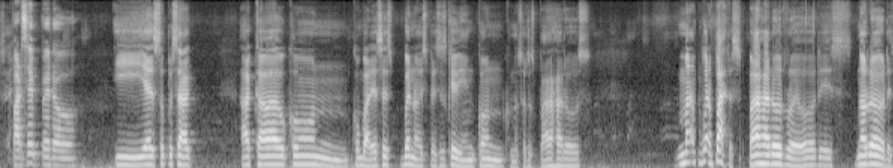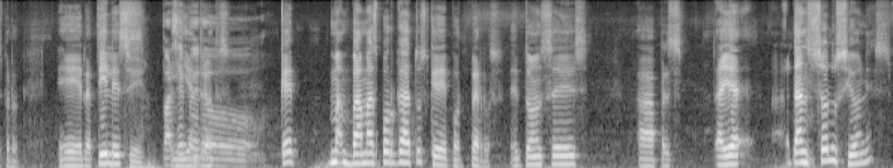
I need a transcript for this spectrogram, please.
o sea, Parce, pero. y esto, pues, ha, ha acabado con, con varias, es- bueno, especies que viven con, con nosotros, pájaros. Ma- bueno, pájaros, pájaros, roedores, no roedores, perdón, eh, reptiles. Sí. Parce, y entre otros. Que va más por gatos que por perros. Entonces, ah, pues, hay, dan soluciones,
